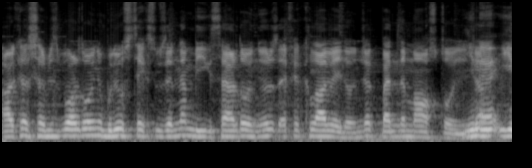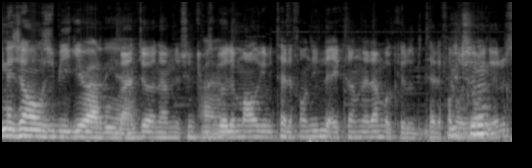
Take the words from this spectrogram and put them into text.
Arkadaşlar biz bu arada oyunu BlueStacks üzerinden bilgisayarda oynuyoruz. Efe klavyeyle oynayacak. Ben de mouse'da oynayacağım. Yine yine can alıcı bilgi verdin ya. Bence önemli çünkü biz Aynen. böyle mal gibi telefon değil de ekrana neden bakıyoruz bir telefon oyunu Lütfü'nün, oynuyoruz.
